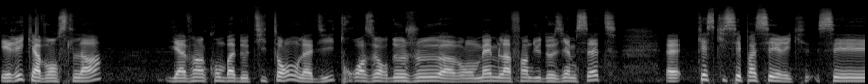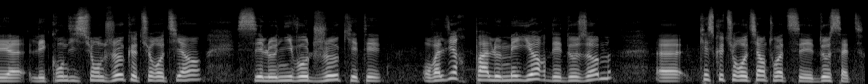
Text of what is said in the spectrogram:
Eric, avant cela, il y avait un combat de titan, on l'a dit, trois heures de jeu avant même la fin du deuxième set. Euh, qu'est-ce qui s'est passé, Eric? C'est euh, les conditions de jeu que tu retiens C'est le niveau de jeu qui était, on va le dire, pas le meilleur des deux hommes. Euh, qu'est-ce que tu retiens, toi, de ces deux sets?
